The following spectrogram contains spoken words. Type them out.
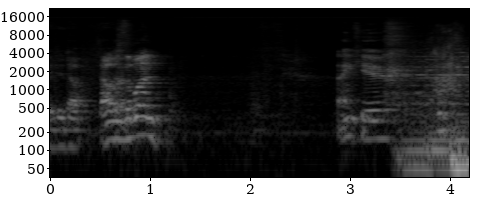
We'll it up. That was the one. Thank you. I can't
